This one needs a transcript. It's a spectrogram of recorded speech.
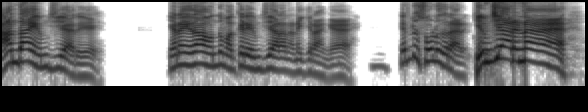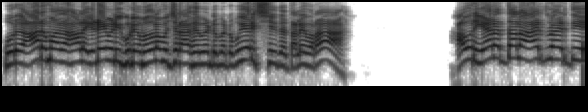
நான் தான் எம்ஜிஆர் என்னை தான் வந்து மக்கள் எம்ஜிஆராக நினைக்கிறாங்க என்று சொல்லுகிறார். எம்ஜிஆர் என்ன ஒரு ஆறு மாத கால இடைவெளிக்குரிய முதலமைச்சராக வேண்டும் என்று முயற்சி செய்த தலைவரா? அவர் ஏறத்தாழ ஆயிரத்தி தொள்ளாயிரத்தி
